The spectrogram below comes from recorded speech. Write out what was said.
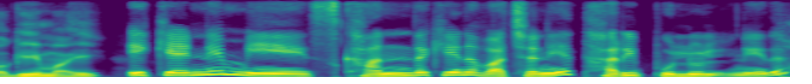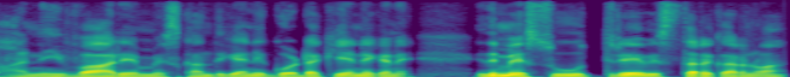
වගේමයි ඒ කියන්නේ මේ ස්කන්ධ කියන වචනේත් හරි පුළුල් නේද? අනිවාර්යයෙන්ම ස්කන්ධ කියන්නේ ගොඩ කියන එකනේ. ඉතින් මේ සූත්‍රයේ විස්තර කරනවා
